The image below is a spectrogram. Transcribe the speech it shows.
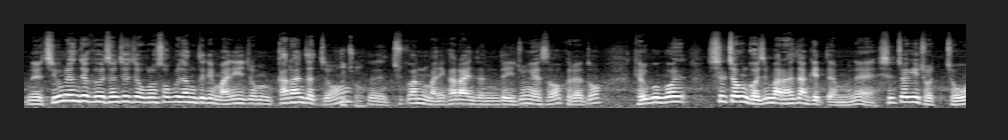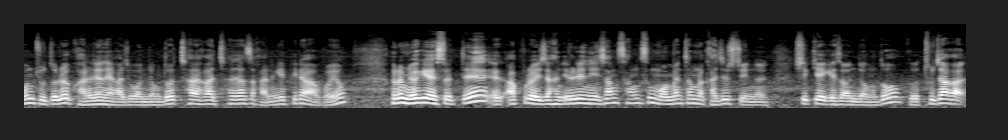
네, 지금 현재 그 전체적으로 소부장들이 많이 좀 가라앉았죠. 그쵸. 그 주가는 많이 가라앉았는데 이 중에서 그래도 결국은 실적은 거짓말을 하지 않기 때문에 실적이 좋- 좋은 주들을 관련해 가지고 어느 정도 차가 찾아서 가는 게 필요하고요. 그럼 여기에 있을 때 앞으로 이제 한 1년 이상 상승 모멘텀을 가질 수 있는 쉽게 얘기해서 어느 정도 그 투자가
